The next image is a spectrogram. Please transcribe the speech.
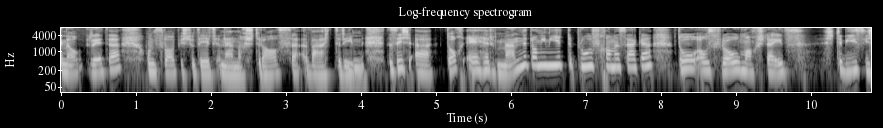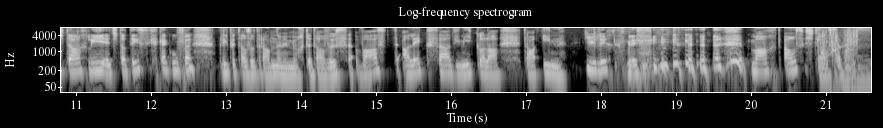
Genau, reden. Und zwar bist du dort nämlich Strassenwärterin. Das ist ein doch eher männerdominierter Beruf, kann man sagen. Du als Frau machst den jetzt Streis ist da ein bisschen in die Statistik gegenüber. Bleibt also dran, wir möchten da wissen, was Alexa, die Nicola, da in Jülich macht als Strassenwärter.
